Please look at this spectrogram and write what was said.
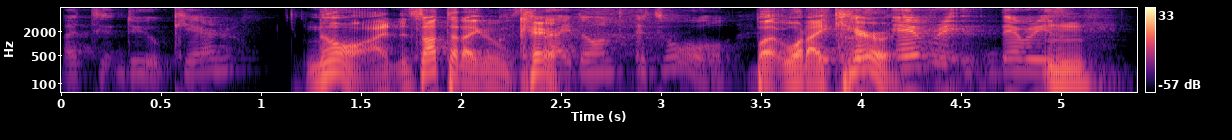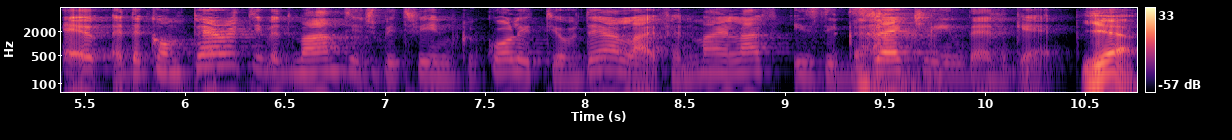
But do you care? No, I, it's not that I don't care. I don't at all. But what I Because care- Mm-hmm. Every there is eh, the comparative advantage between the quality of their life and my life is exactly in that gap. Yeah,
